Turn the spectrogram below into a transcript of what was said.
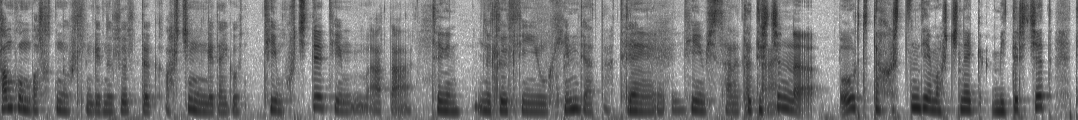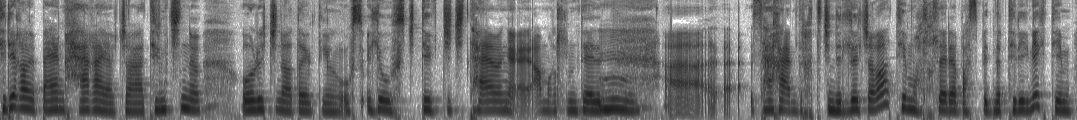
том хүн болоход нь хүртэл ингээд нөлөөлдөг орчин ингээд айгу тийм хүчтэй тийм одоо тийм нөлөөллийн юу хэмд одоо тийм шиг санагдаад тэр чинь өөрт тохирцсон тийм орчныг мэдэрчээд тэрийг байнга хаагаа явж байгаа. Тэр чинь өөрөө чинь одоо юу гэдгийг илүү өсч дэвжиж тайван амгалан те сайхан амьдрахт чинь нөлөөлж байгаа. Тийм болохоор бас бид нар тэрийг нэг тийм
